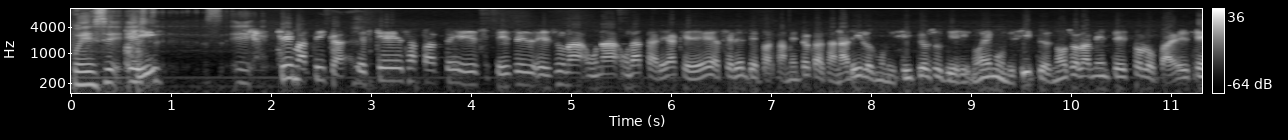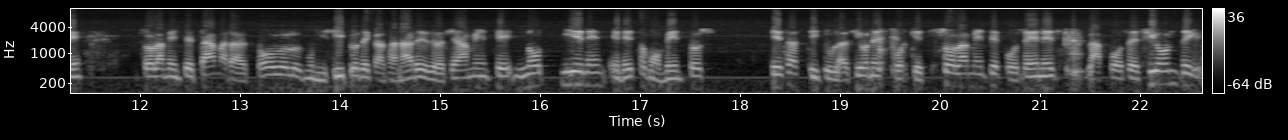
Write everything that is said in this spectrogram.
Pues eh, ¿Sí? Eh, sí, Martica, es que esa parte es, es, es una, una, una tarea que debe hacer el departamento de Casanare y los municipios, sus 19 municipios. No solamente esto lo padece solamente Támara, todos los municipios de Casanare desgraciadamente no tienen en estos momentos esas titulaciones porque solamente poseen la posesión de,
